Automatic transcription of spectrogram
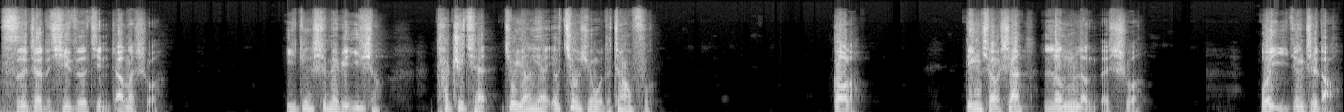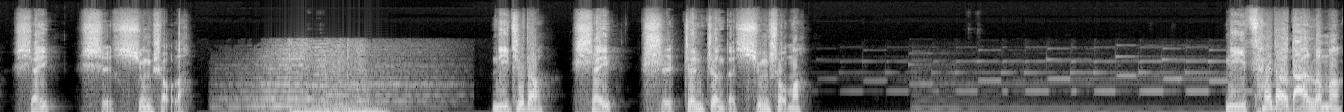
死者的妻子紧张的说：“一定是那个医生，她之前就扬言要教训我的丈夫。”够了，丁小山冷冷的说：“我已经知道谁是凶手了。你知道谁是真正的凶手吗？”你猜到答案了吗？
